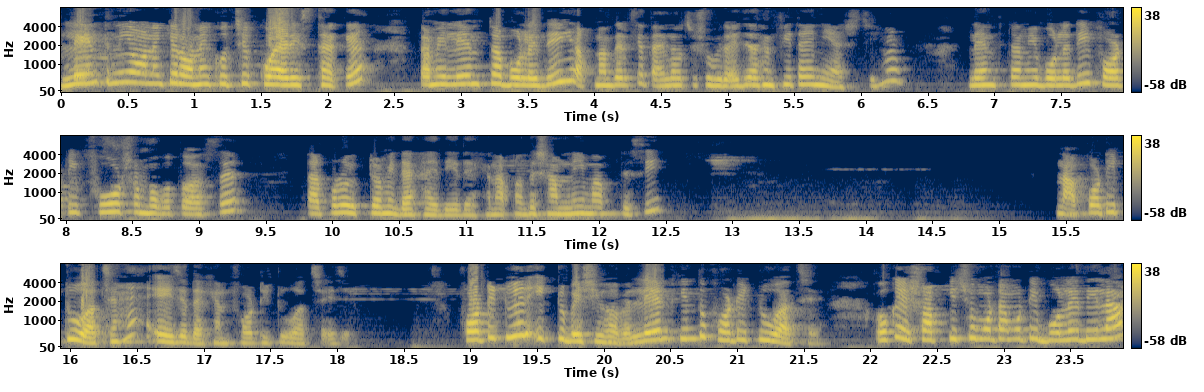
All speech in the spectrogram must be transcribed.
লেন্থ নিয়ে অনেকের অনেক হচ্ছে কোয়ারিজ থাকে। তো আমি লেন্থটা বলে দিই আপনাদেরকে তাহলে হচ্ছে সুবিধা। এই যে এখন ফিতাই নিয়ে আসছি হ্যাঁ? লেন্থটা আমি বলে দিই ফর্টি ফোর সম্ভবত আছে। তারপরেও একটু আমি দেখাই দিয়ে দেখেন, আপনাদের সামনেই মাপতেছি। না ফর্টি টু আছে হ্যাঁ? এই যে দেখেন ফর্টি টু আছে, এই যে। ফর্টি টু এর একটু বেশি হবে। লেন্থ কিন্তু ফর্টি টু আছে। ওকে সবকিছু মোটামুটি বলে দিলাম।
